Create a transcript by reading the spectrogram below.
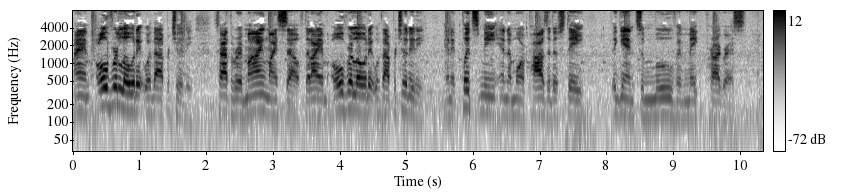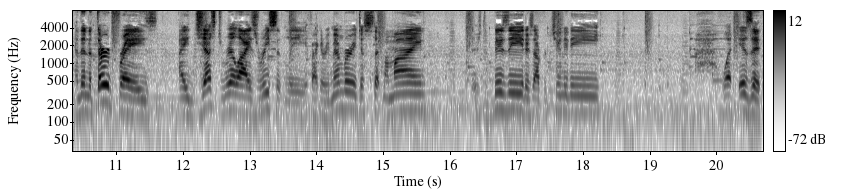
I am overloaded with opportunity. So I have to remind myself that I am overloaded with opportunity and it puts me in a more positive state again to move and make progress. And then the third phrase, I just realized recently, if I can remember, it just slipped my mind. There's the busy, there's opportunity. What is it?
